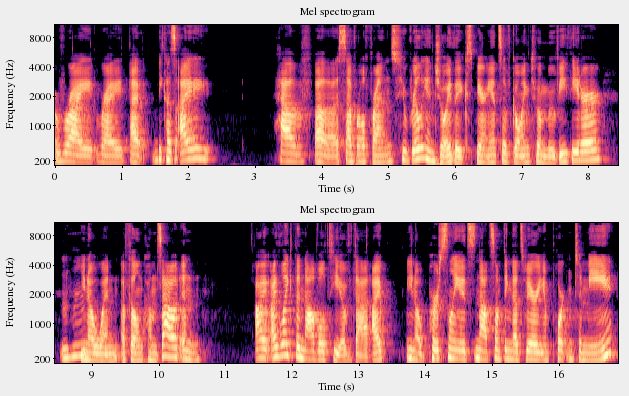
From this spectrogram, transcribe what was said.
Right, right. I, because I have uh, several friends who really enjoy the experience of going to a movie theater, you know, when a film comes out. And I, I like the novelty of that. I, you know, personally, it's not something that's very important to me,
